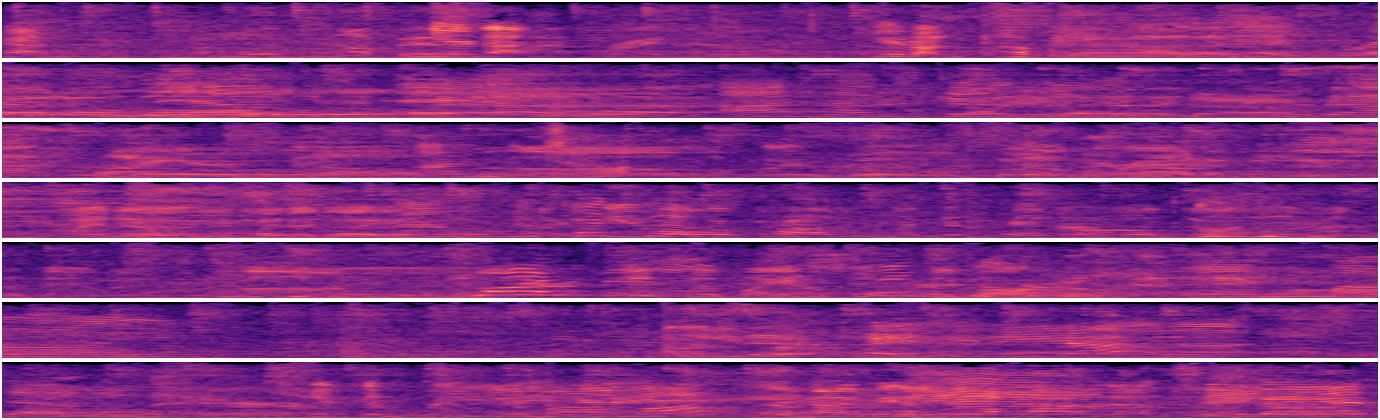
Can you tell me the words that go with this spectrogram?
done. I'm living my best You're done. life right now. You're done. Cover. I have Go and do that by yourself. I'm t- I'm so proud of you. I know, you should that in. If you have a problem with the pickle, Why is there a pickle in my quesadilla. uh, seven? Chicken for you, mama. That might be a little hot. Not too bad.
